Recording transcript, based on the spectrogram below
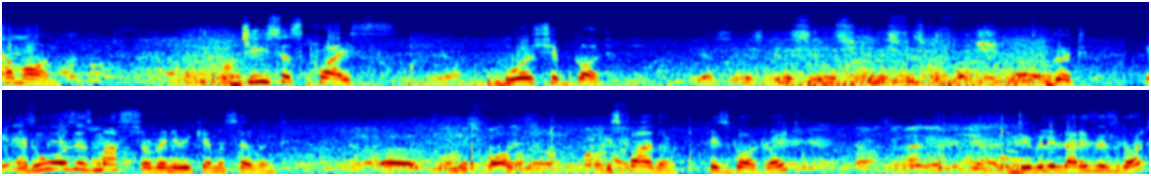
Come on. Jesus Christ Yeah. worship God. Yes, in his, in his, in his, in his physical flesh. Good. And who was his master when he became a servant? Uh, his father. His father, his God, right? Do you believe that is his God?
